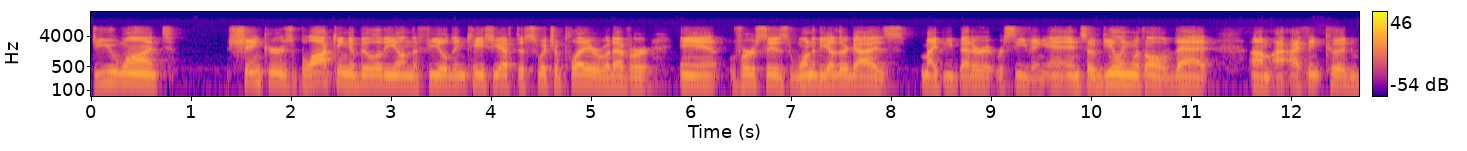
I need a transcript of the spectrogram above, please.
Do you want Shenker's blocking ability on the field in case you have to switch a play or whatever, and versus one of the other guys might be better at receiving, and, and so dealing with all of that, um, I, I, think could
